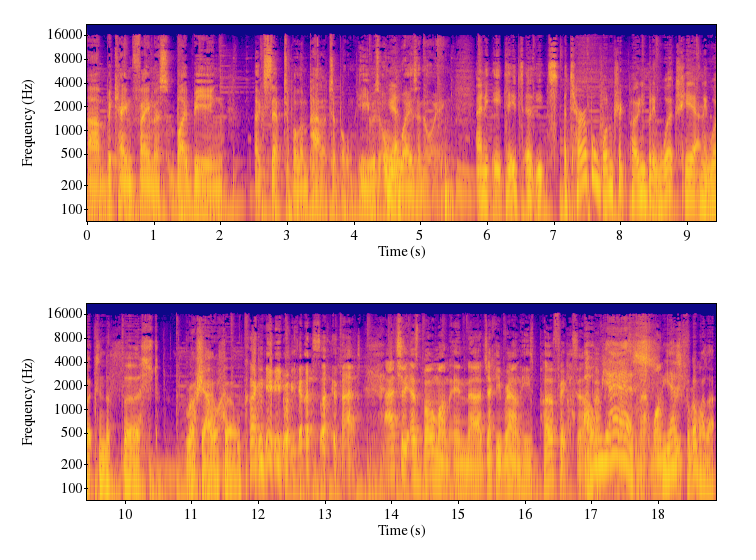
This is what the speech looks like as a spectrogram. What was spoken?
um, became famous by being acceptable and palatable. He was always annoying. And it, it, it's, a, it's a terrible one-trick pony, but it works here and it works in the first Rush Hour film. I knew you were going to say that. Actually, as Beaumont in uh, Jackie Brown, he's perfect. Uh, Oh perfect yes, that one yes, forgot about that.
